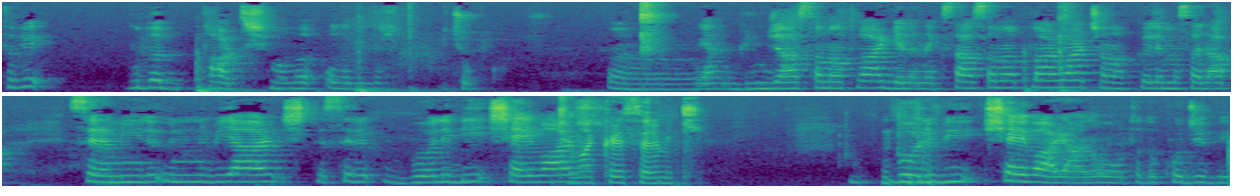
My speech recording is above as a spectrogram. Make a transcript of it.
tabii bu da tartışmalı olabilir birçok e, yani güncel sanat var, geleneksel sanatlar var. Çanakkale mesela seramiğiyle ünlü bir yer. İşte seri- böyle bir şey var. Çanakkale seramik. Böyle bir şey var yani ortada koca bir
